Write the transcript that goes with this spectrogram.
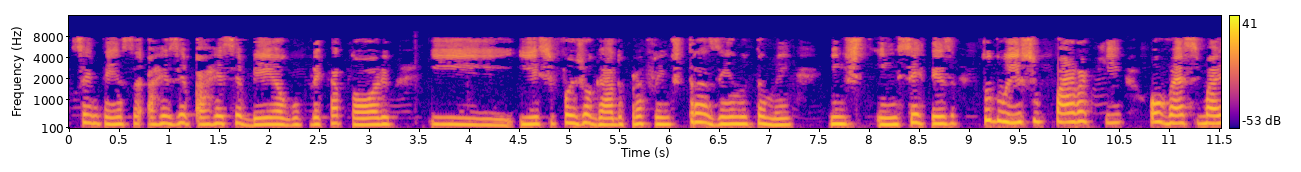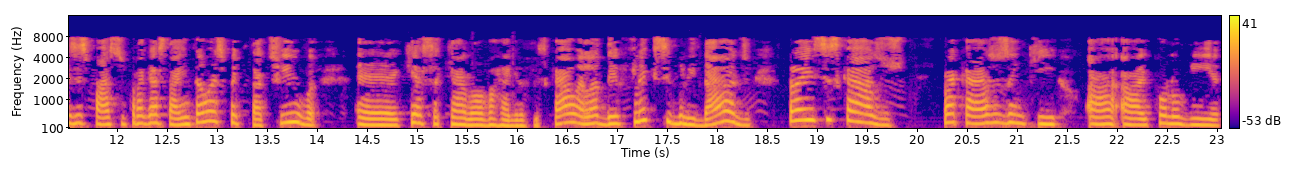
sentença a, rece a receber, algum precatório, e, e esse foi jogado para frente, trazendo também incerteza, tudo isso para que houvesse mais espaço para gastar. Então, a expectativa é que essa que a nova regra fiscal ela dê flexibilidade para esses casos, para casos em que a, a economia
